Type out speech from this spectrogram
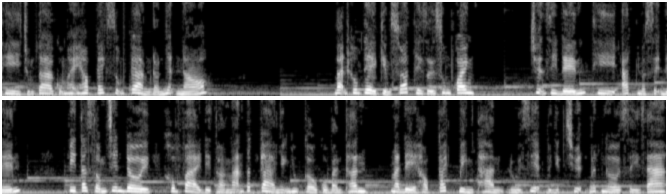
thì chúng ta cũng hãy học cách dũng cảm đón nhận nó. Bạn không thể kiểm soát thế giới xung quanh. Chuyện gì đến thì ắt nó sẽ đến. Vì ta sống trên đời không phải để thỏa mãn tất cả những nhu cầu của bản thân, mà để học cách bình thản đối diện với những chuyện bất ngờ xảy ra.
